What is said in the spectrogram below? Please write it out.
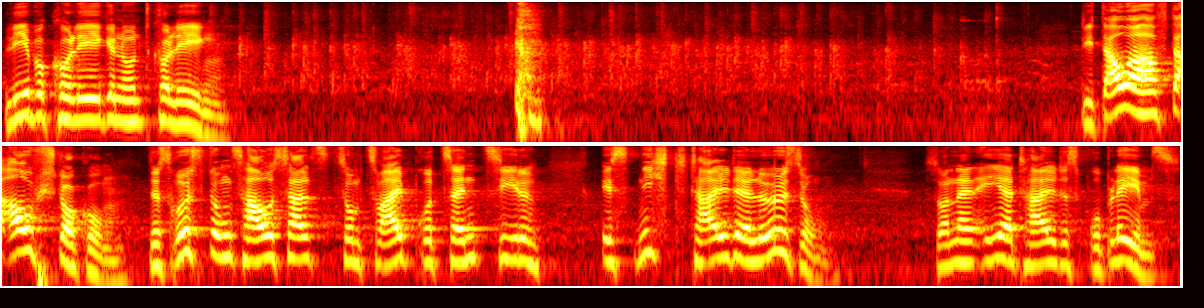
liebe Kolleginnen und Kollegen. Die dauerhafte Aufstockung des Rüstungshaushalts zum 2-Prozent-Ziel ist nicht Teil der Lösung, sondern eher Teil des Problems.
